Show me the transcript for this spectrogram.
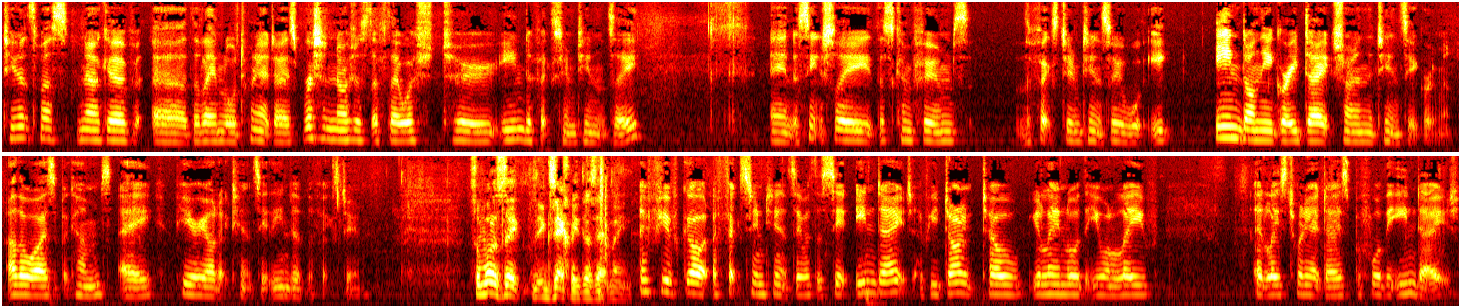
Tenants must now give uh, the landlord 28 days written notice if they wish to end a fixed term tenancy. And essentially, this confirms the fixed term tenancy will e- end on the agreed date shown in the tenancy agreement. Otherwise, it becomes a periodic tenancy at the end of the fixed term. So, what does that exactly does that mean? If you've got a fixed term tenancy with a set end date, if you don't tell your landlord that you want to leave at least 28 days before the end date,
